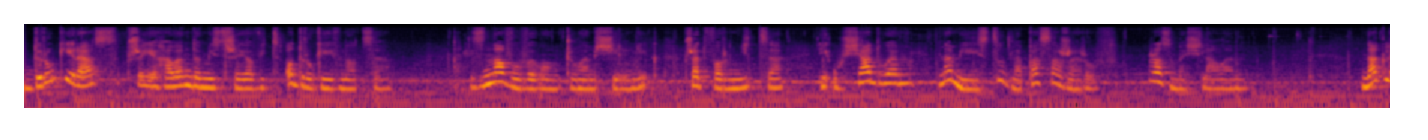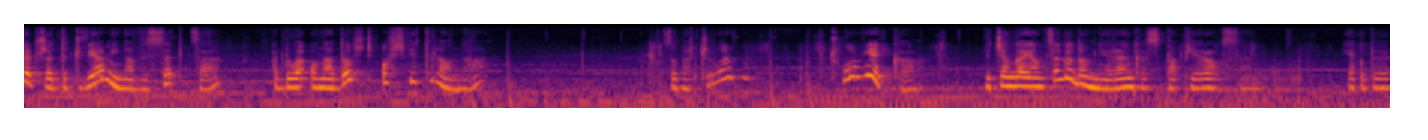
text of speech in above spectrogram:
Drugi raz przyjechałem do Mistrzejowic o drugiej w nocy. Znowu wyłączyłem silnik, przetwornicę i usiadłem na miejscu dla pasażerów. Rozmyślałem. Nagle przed drzwiami na wysepce a była ona dość oświetlona, zobaczyłem człowieka wyciągającego do mnie rękę z papierosem, jakby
